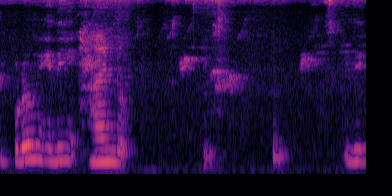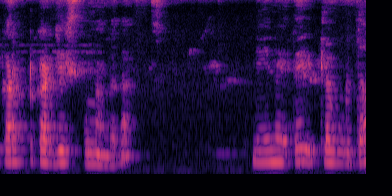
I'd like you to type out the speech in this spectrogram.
ఇప్పుడు ఇది హ్యాండ్ ఇది కరెక్ట్ కట్ చేసుకున్నాం కదా. నేనైతే ఇట్లా కుడతా.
